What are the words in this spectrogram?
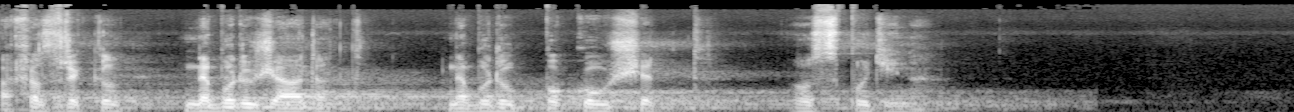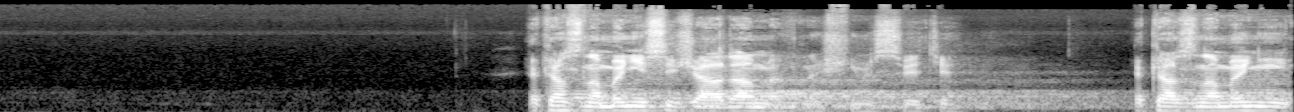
Achaz řekl, nebudu žádat, nebudu pokoušet hospodina. Jaká znamení si žádáme v dnešním světě? Jaká znamení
